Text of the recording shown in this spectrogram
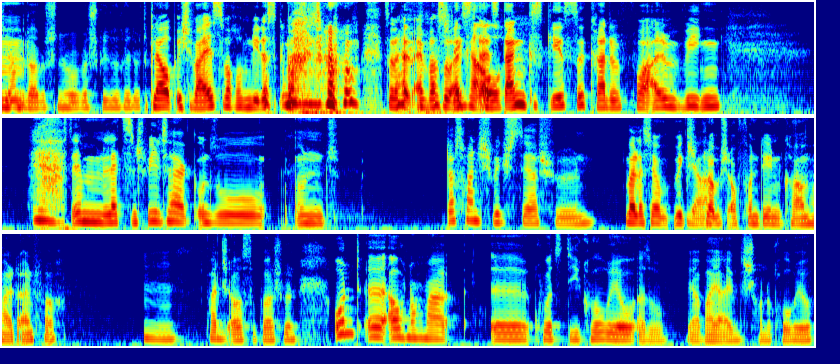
die haben, ähm, glaube ich, nur über das Spiel geredet. glaube, ich weiß, warum die das gemacht haben, sondern halt einfach so Ich als, als. Dankesgeste, gerade vor allem wegen ja, dem letzten Spieltag und so. Und das fand ich wirklich sehr schön. Weil das ja wirklich, Ja. glaube ich, auch von denen kam halt einfach. Mhm. Fand ich auch super schön. Und äh, auch nochmal äh, kurz die Choreo, also ja, war ja eigentlich schon eine Choreo,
